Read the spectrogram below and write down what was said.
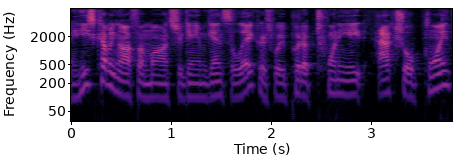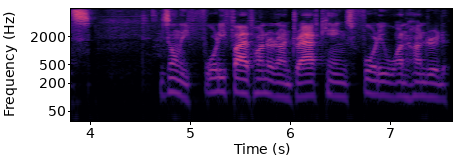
And he's coming off a monster game against the Lakers where he put up 28 actual points. He's only 4,500 on DraftKings, 4,100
